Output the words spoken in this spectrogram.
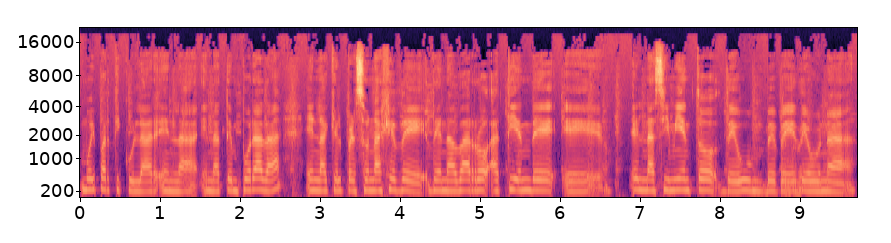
muy particular en la, en la temporada en la que el personaje de, de Navarro atiende eh, el nacimiento de un bebé, de una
